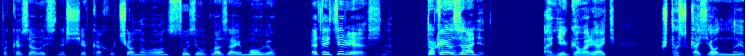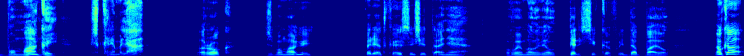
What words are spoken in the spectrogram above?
показалось на щеках ученого. Он сузил глаза и молвил, «Это интересно, только я занят». «Они говорят, что с казенной бумагой с Кремля. Рок с бумагой? Редкое сочетание, вымолвил Персиков и добавил. Ну-ка,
